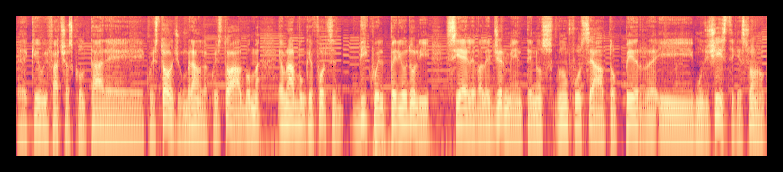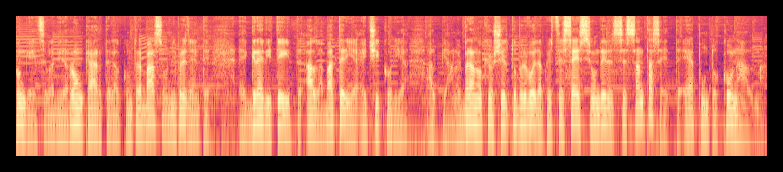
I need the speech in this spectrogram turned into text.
eh, che io vi faccio ascoltare quest'oggi, un brano da questo album, è un album che forse di quel periodo lì si eleva leggermente, non, fosse alto per i musicisti che suonano con Gates, vale a dire Ron Carter al contrabbasso onnipresente, eh, Grady Tate alla batteria e Ciccoria al piano. Il brano che ho scelto per voi da queste session del 67 è appunto Con Alma.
